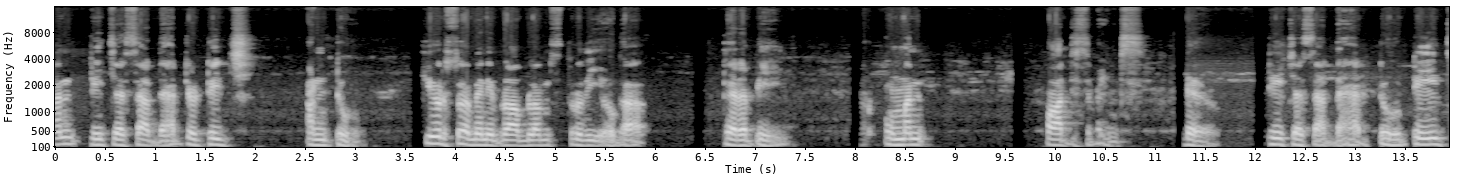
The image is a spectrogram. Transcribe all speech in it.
and teachers are there to teach and to cure so many problems through the yoga therapy. Women participants. The teachers are there to teach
